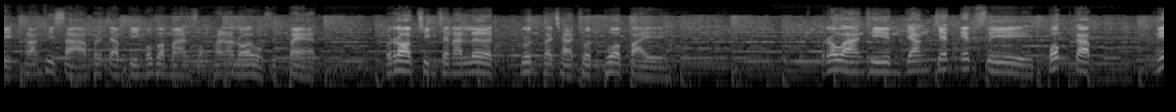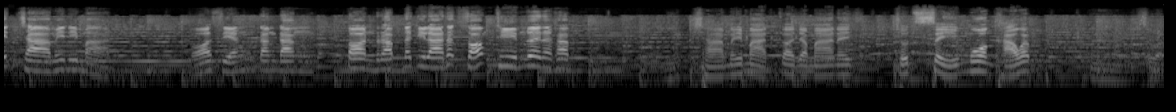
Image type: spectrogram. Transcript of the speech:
ติครั้งที่ 3 ประจำปีงบประมาณ 2568 รอบชิงชนะเลิศ รุ่นประชาชนทั่วไป ระหว่างทีมยังเจ็ต FC พบกับนิชชามินิมาร์ทขอเสียงดังๆ ต้อนรับนักกีฬาทั้งสองทีมด้วยนะครับ นิชาไม่มาดก็จะมาในชุดสีม่วงขาวครับอ่าส่วน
